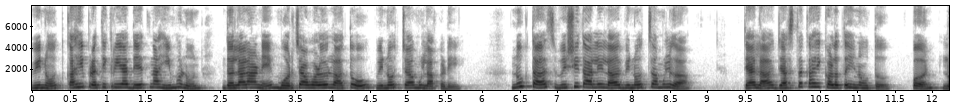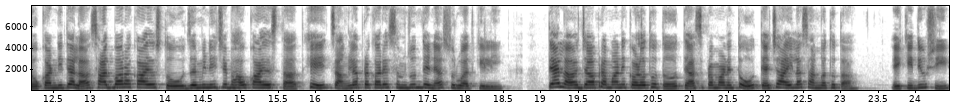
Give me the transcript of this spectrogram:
विनोद काही प्रतिक्रिया देत नाही म्हणून दलालाने मोर्चा वळवला तो विनोदच्या मुलाकडे. नुकताच विशीत आलेला विनोदचा मुलगा. त्याला जास्त काही कळतही नव्हतं पण लोकांनी त्याला सातबारा काय असतो जमिनीचे भाव काय असतात हे चांगल्या प्रकारे समजून देण्यास सुरुवात केली. त्याला ज्याप्रमाणे कळत होतं त्याचप्रमाणे तो त्याच्या आईला सांगत होता. एके दिवशी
